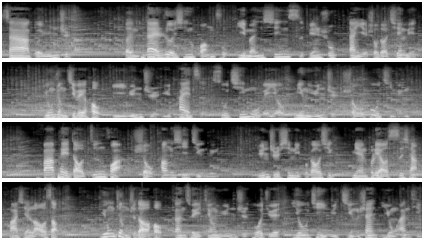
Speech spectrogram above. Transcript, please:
三阿哥允旨本不带热心皇储，一门心思编书，但也受到牵连。雍正继位后，以允旨与太子肃亲睦为由，命允旨守护景陵。发配到遵化守康熙景陵，允旨心里不高兴，免不了私下发些牢骚。雍正知道后，干脆将允旨夺爵，幽禁于景山永安亭。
